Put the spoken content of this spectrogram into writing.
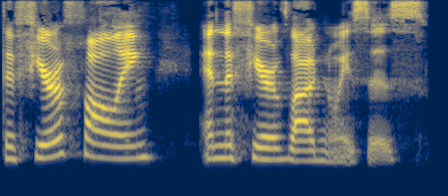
the fear of falling and the fear of loud noises.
